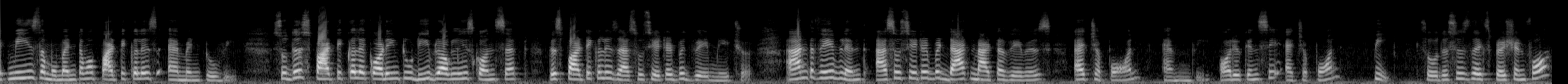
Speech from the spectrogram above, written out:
It means the momentum of particle is m into v. So this particle according to de Broglie's concept, this particle is associated with wave nature and the wavelength associated with that matter wave is h upon mv or you can say h upon p. So this is the expression for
